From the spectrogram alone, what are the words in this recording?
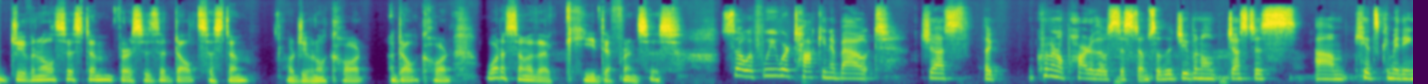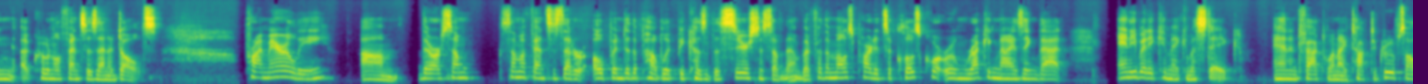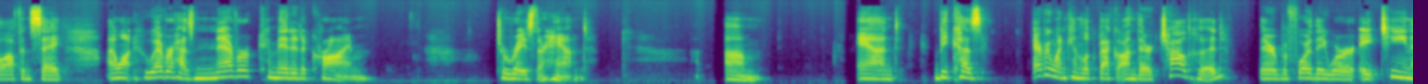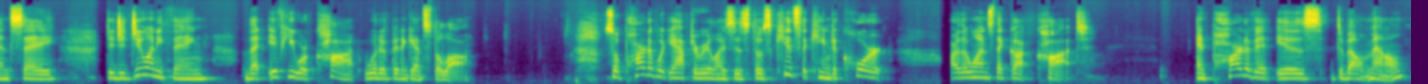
juvenile system versus adult system or juvenile court, adult court. What are some of the key differences? So, if we were talking about just the criminal part of those systems, so the juvenile justice, um, kids committing uh, criminal offenses, and adults, primarily um, there are some some offenses that are open to the public because of the seriousness of them. But for the most part, it's a closed courtroom recognizing that anybody can make a mistake. And in fact, when I talk to groups, I'll often say, I want whoever has never committed a crime to raise their hand. Um, and because everyone can look back on their childhood, there before they were 18, and say, Did you do anything that if you were caught would have been against the law? So part of what you have to realize is those kids that came to court are the ones that got caught. And part of it is developmental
